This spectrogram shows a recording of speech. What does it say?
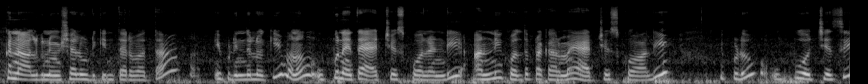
ఒక నాలుగు నిమిషాలు ఉడికిన తర్వాత ఇప్పుడు ఇందులోకి మనం ఉప్పునైతే యాడ్ చేసుకోవాలండి. అన్ని కొలత ప్రకారమే యాడ్ చేసుకోవాలి. ఇప్పుడు ఉప్పు వచ్చేసి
